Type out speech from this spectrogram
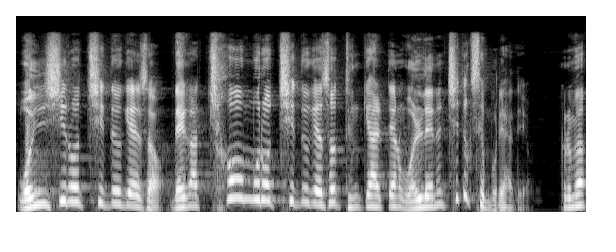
원시로 취득해서 내가 처음으로 취득해서 등기할 때는 원래는 취득세 물어야 돼요. 그러면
